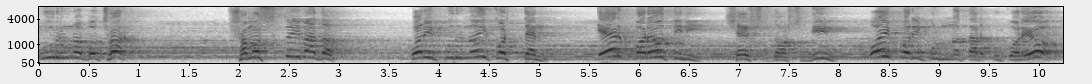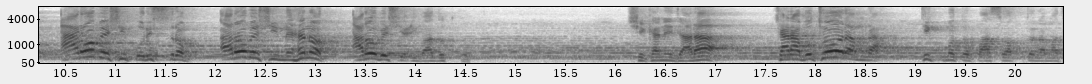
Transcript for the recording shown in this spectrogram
পূর্ণ বছর সমস্ত ইবাদত পরিপূর্ণই করতেন, এরপরেও তিনি শেষ দশ দিন ওই পরিপূর্ণতার উপরেও আরও বেশি পরিশ্রম, আরও বেশি মেহনত, আরও বেশি ইবাদত করতেন। সেখানে যারা, সারা বছর আমরা ঠিক মতো পাঁচ ওয়াক্ত নামাজ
